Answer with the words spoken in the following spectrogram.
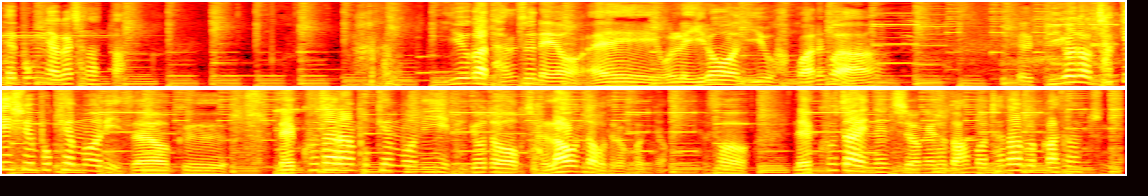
회복약을 찾았다. 이유가 단순해요. 에이 원래 이런 이유 갖고 하는 거야. 그 비교적 찾기 쉬운 포켓몬이 있어요. 그 레쿠자란 포켓몬이 비교적 잘 나온다고 들었거든요. 그래서 레쿠자 있는 지형에서도 한번 찾아볼까 생각 중이에요.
